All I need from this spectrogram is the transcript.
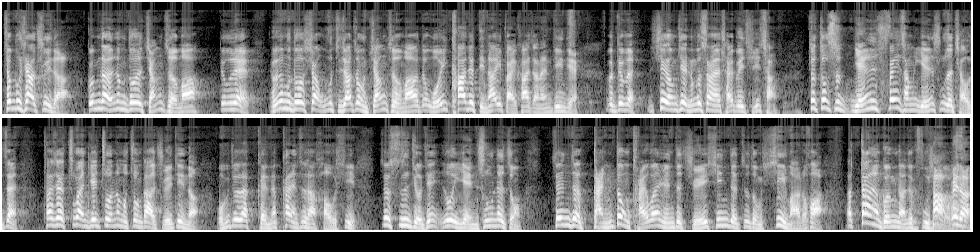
撑不下去的。国民党有那么多的讲者吗？对不对？有那么多像吴子嘉这种讲者吗？我一咖就顶他一百咖，讲难听一点，呃对不对？谢龙介能够上来台北几场，这都是严非常严肃的挑战。他现在突然间做那么重大的决定了，我们就在可能看了这场好戏。这四十九天如果演出那种真的感动台湾人的决心的这种戏码的话，那当然国民党就复兴了。好，对的，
